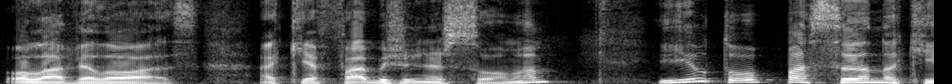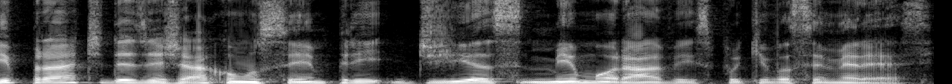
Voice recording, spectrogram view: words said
Olá, Veloz! Aqui é Fábio Júnior Soma e eu tô passando aqui para te desejar, como sempre, dias memoráveis porque você merece.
